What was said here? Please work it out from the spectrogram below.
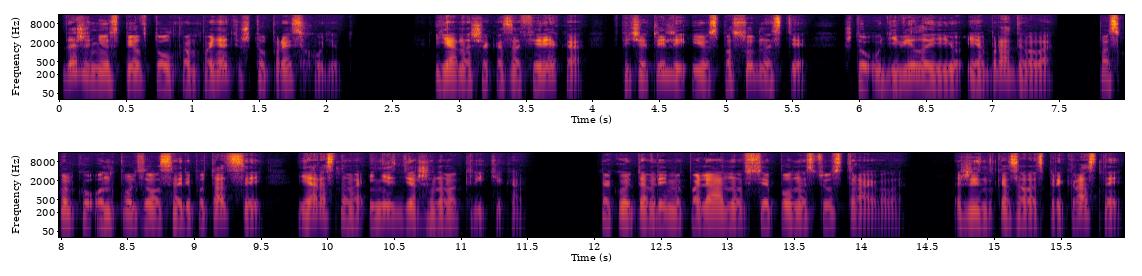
даже не успев толком понять, что происходит. Яноша Казаферека впечатлили ее способности, что удивило ее и обрадовало, поскольку он пользовался репутацией яростного и несдержанного критика. Какое-то время Поляну все полностью устраивало. Жизнь казалась прекрасной,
